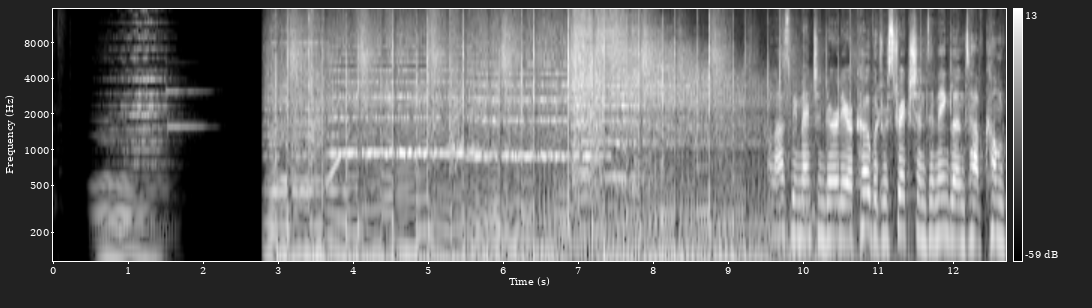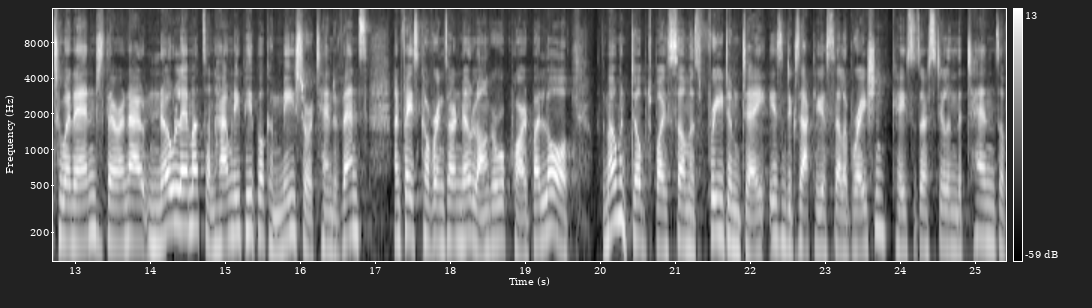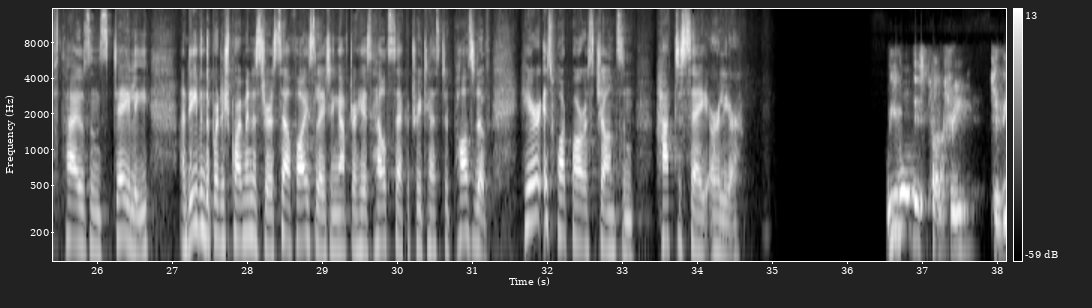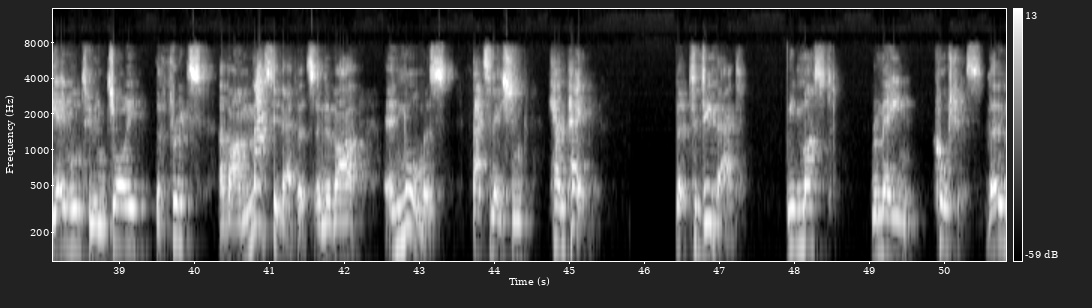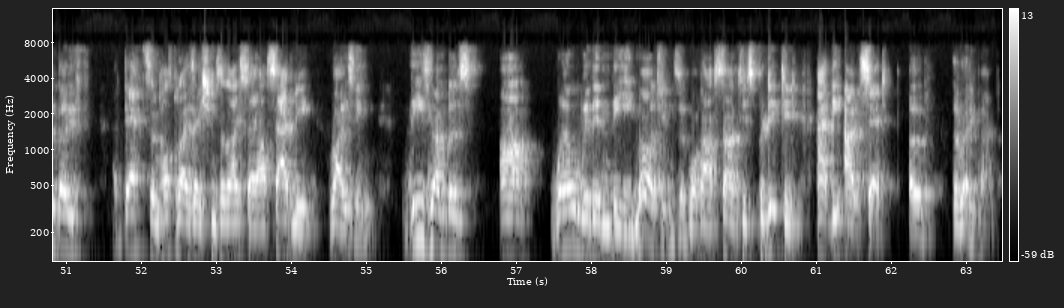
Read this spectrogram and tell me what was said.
Well, as we mentioned earlier, COVID restrictions in England have come to an end. There are now no limits on how many people can meet or attend events, and face coverings are no longer required by law. The moment dubbed by some as Freedom Day isn't exactly a celebration. Cases are still in the tens of thousands daily, and even the British Prime Minister is self isolating after his health secretary tested positive. Here is what Boris Johnson had to say earlier. We want this country to be able to enjoy the fruits of our massive efforts and of our enormous vaccination campaign. But to do that, we must remain cautious. Though both deaths and hospitalizations, as I say, are sadly rising. These numbers are well within the margins of what our scientists predicted at the outset of the roadmap.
